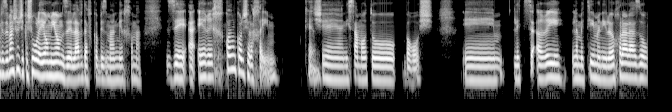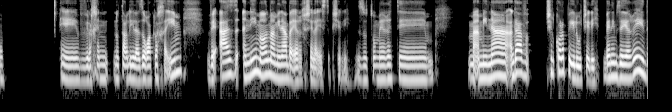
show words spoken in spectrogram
וזה משהו שקשור ליום-יום, זה לאו דווקא בזמן מלחמה, זה הערך, קודם כל של החיים, כן. שאני שמה אותו בראש. אמ, לצערי, למתים אני לא יכולה לעזור. אה, ולכן נותר לי לעזור רק לחיים. ואז אני מאוד מאמינה בערך של העסק שלי. זאת אומרת, אה, מאמינה, אגב, של כל הפעילות שלי, בין אם זה יריד,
